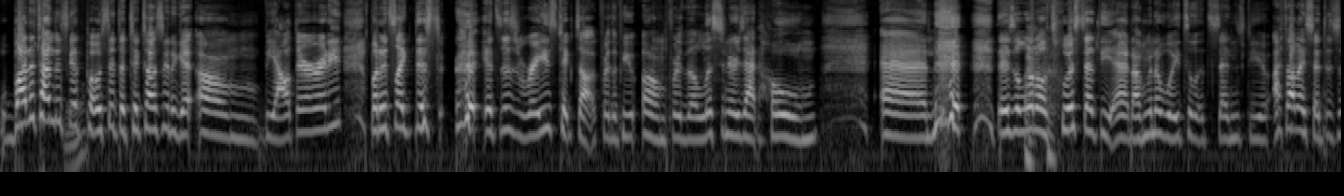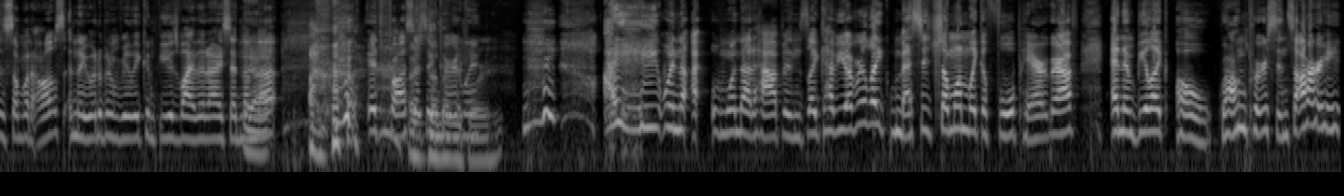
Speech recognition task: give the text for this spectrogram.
By the time this gets Mhm. posted, the TikTok's gonna get um be out there already. But it's like this. it's this raised TikTok for the peop um for the listeners at home, and there's a little twist at the end. I'm gonna wait till it sends to you. I thought I sent this to someone else, and they would have been really confused. Why did I send them Yeah. that? it's processing currently. I hate when I- when that happens. Like, have you ever like messaged someone like a full paragraph and then be like, "Oh, wrong person, sorry."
